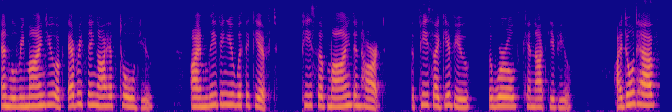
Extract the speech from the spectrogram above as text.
and will remind you of everything I have told you. I am leaving you with a gift, peace of mind and heart. The peace I give you, the world cannot give you. I don't have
